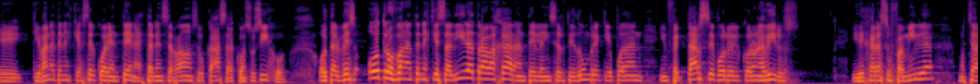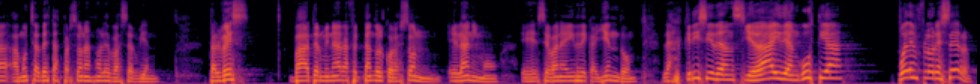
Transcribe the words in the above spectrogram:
eh, que van a tener que hacer cuarentena, estar encerrados en sus casas con sus hijos, o tal vez otros van a tener que salir a trabajar ante la incertidumbre que puedan infectarse por el coronavirus y dejar a su familia, mucha, a muchas de estas personas no les va a hacer bien. Tal vez va a terminar afectando el corazón, el ánimo, eh, se van a ir decayendo. Las crisis de ansiedad y de angustia pueden florecer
